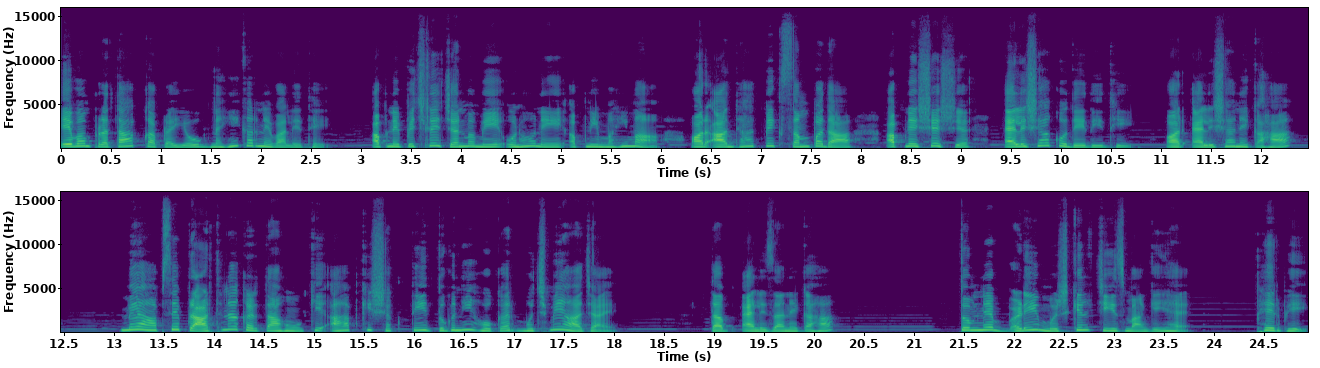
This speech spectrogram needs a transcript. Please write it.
एवं प्रताप का प्रयोग नहीं करने वाले थे। अपने पिछले जन्म में उन्होंने अपनी महिमा और आध्यात्मिक संपदा अपने शिष्य एलिशा को दे दी थी और एलिशा ने कहा, मैं आपसे प्रार्थना करता हूँ कि आपकी शक्ति दुगनी होकर मुझमें आ जाए। तब एलिजा ने कहा तुमने बड़ी मुश्किल चीज़ मांगी है। फिर भी,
